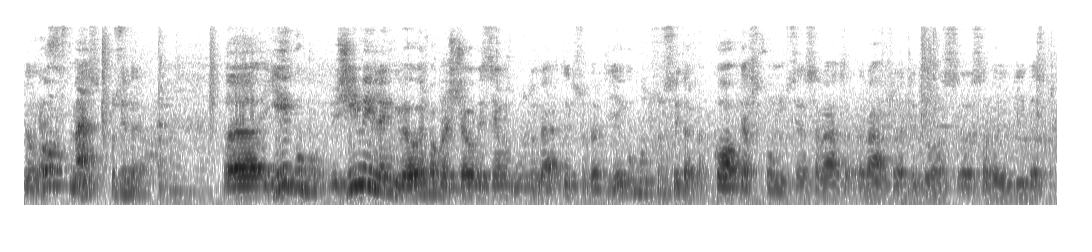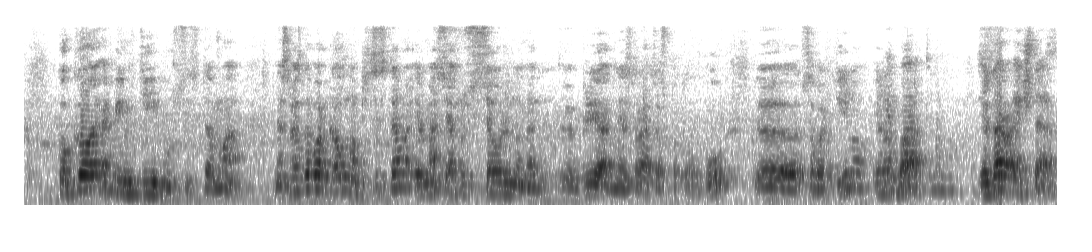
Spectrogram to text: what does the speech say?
Dėl ko mes susitarėm. E, Jeigu žymiai lengviau ir paprasčiau visiems būtų vertinti sutartį, jeigu būtų susitarta, kokias funkcijas racijų atiduos e, savivaldybės, kokioje apimty bus sistema. Nes mes dabar kalbam apie sistemą ir mes ją susisiauriname e, prie administracijos patalpų, e, savartynų ir mokesčių. Ir dar aikštelė.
